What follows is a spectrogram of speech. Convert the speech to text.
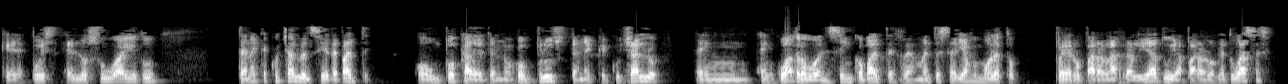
que después él lo suba a YouTube, tener que escucharlo en siete partes. O un podcast de Tecnocore Plus, tener que escucharlo en, en cuatro o en cinco partes. Realmente sería muy molesto pero para la realidad tuya, para lo que tú haces,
